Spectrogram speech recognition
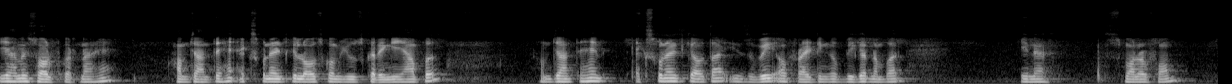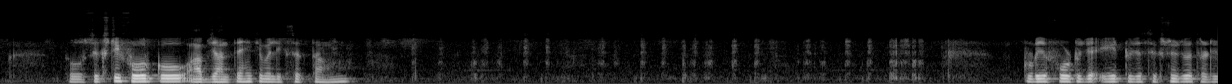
ये हमें सॉल्व करना है। हम जानते हैं एक्सपोनेंट के लॉज को हम यूज़ करेंगे यहाँ पर। हम जानते हैं एक्सपोनेंट क्या होता है? Is way of writing a bigger number in a smaller form तो 64 को आप जानते हैं कि मैं लिख सकता हूँ। टू टू फोर टू जो एट टू जो सिक्सटीन टू जो थर्टी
